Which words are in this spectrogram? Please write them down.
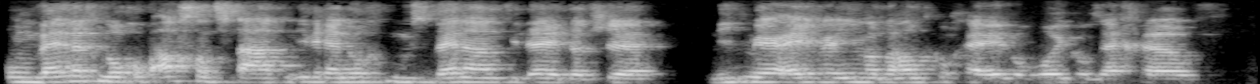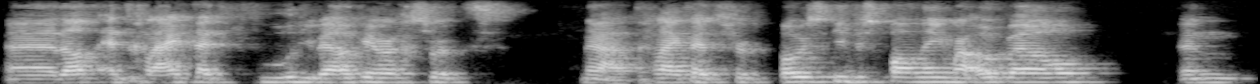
onwennig nog op afstand staat. En iedereen nog moest wennen aan het idee dat je niet meer even iemand de hand kon geven of hoi kon zeggen. Uh, dat. En tegelijkertijd voelde je wel ook heel erg een soort, nou, tegelijkertijd een soort positieve spanning. Maar ook wel een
